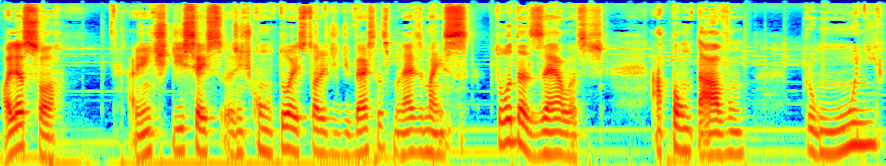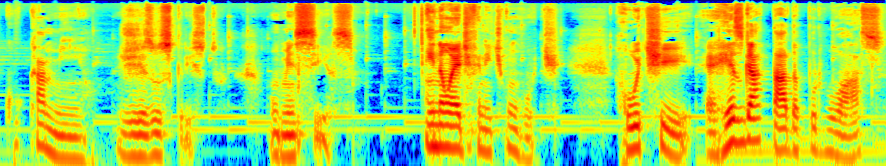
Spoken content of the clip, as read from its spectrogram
Olha só, a gente disse, a gente contou a história de diversas mulheres, mas todas elas apontavam para um único caminho: Jesus Cristo, o Messias. E não é diferente com Ruth. Ruth é resgatada por Boaz.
